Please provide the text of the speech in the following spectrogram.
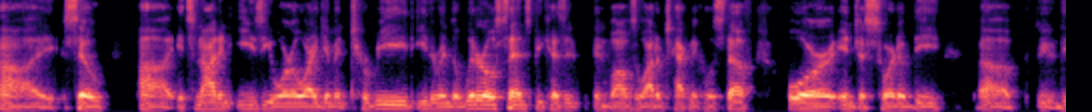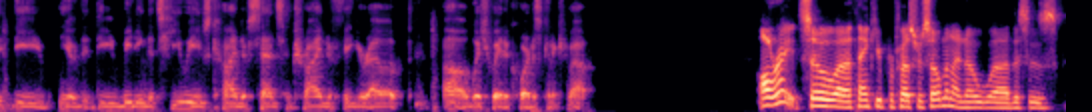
Uh, so uh, it's not an easy oral argument to read, either in the literal sense because it involves a lot of technical stuff, or in just sort of the uh, the, the, you know the, the, reading the tea leaves kind of sense and trying to figure out uh, which way the court is going to come out. All right. So uh, thank you, Professor Somin. I know uh, this is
